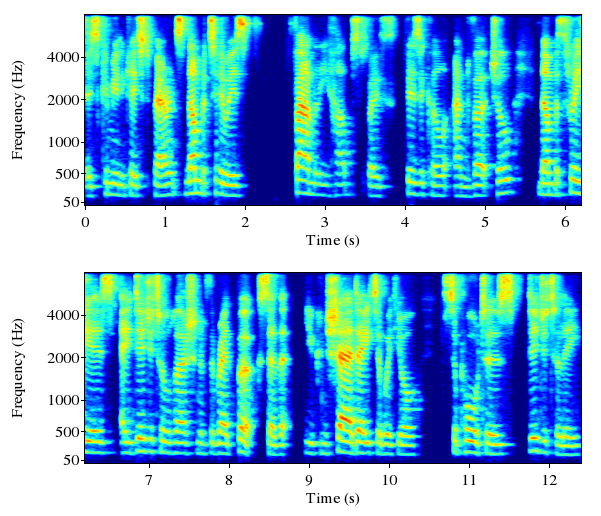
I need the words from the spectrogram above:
is communicated to parents. Number two is family hubs, both physical and virtual. Number three is a digital version of the Red Book so that you can share data with your supporters digitally.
